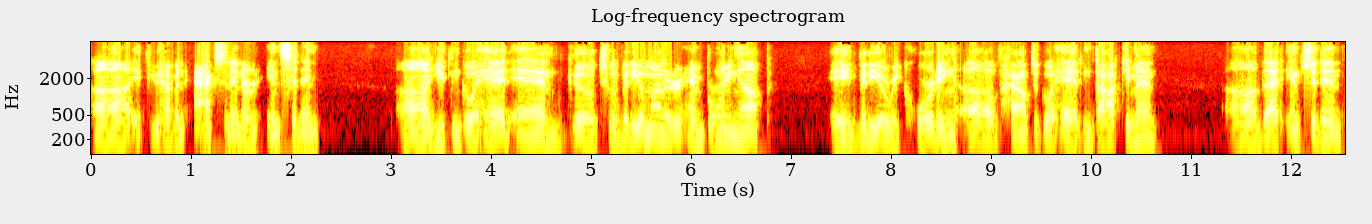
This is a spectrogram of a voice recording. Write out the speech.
Uh, if you have an accident or an incident, uh, you can go ahead and go to a video monitor and bring up a video recording of how to go ahead and document uh, that incident.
